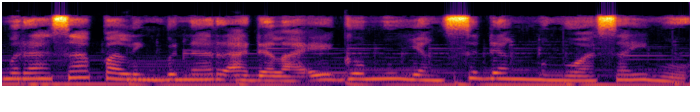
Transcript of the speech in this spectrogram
Merasa paling benar adalah egomu yang sedang menguasaimu.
